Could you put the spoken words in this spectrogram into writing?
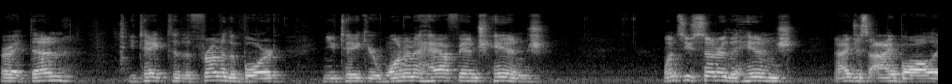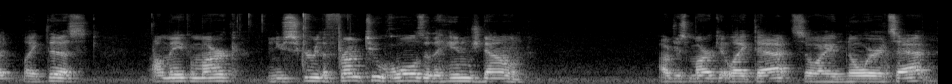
Alright, then you take to the front of the board and you take your one and a half inch hinge. Once you center the hinge, I just eyeball it like this, I'll make a mark and you screw the front two holes of the hinge down. I'll just mark it like that so I know where it's at.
